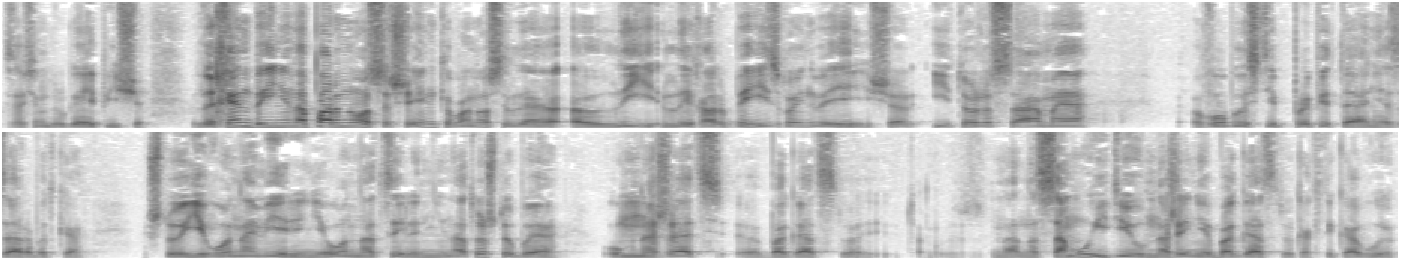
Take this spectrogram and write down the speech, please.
совсем другая пища. Вехен бы и не на парноса, шейнка ванос лигарбе из И то же самое в области пропитания, заработка, что его намерение, он нацелен не на то, чтобы умножать э, богатство, на, на саму идею умножения богатства как таковую.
